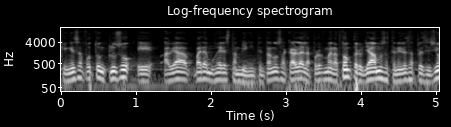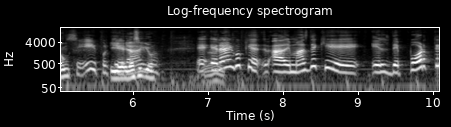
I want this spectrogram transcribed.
que en esa foto incluso eh, había varias mujeres también intentando sacarla de la propia maratón, pero ya vamos a tener esa precisión. Sí, porque y ella siguió. Eh, era algo que, además de que el deporte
